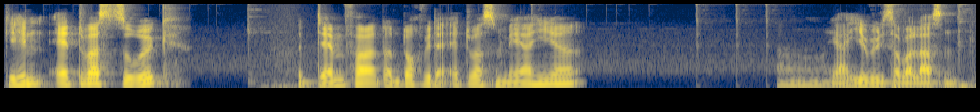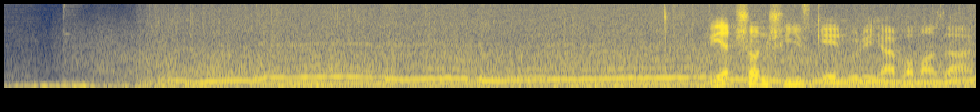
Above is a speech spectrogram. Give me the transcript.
Geh hinten etwas zurück. Der Dämpfer dann doch wieder etwas mehr hier. Ja, hier würde ich es aber lassen. Wird schon schief gehen, würde ich einfach mal sagen.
